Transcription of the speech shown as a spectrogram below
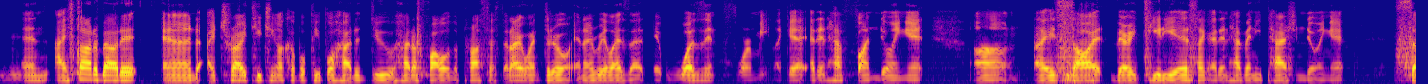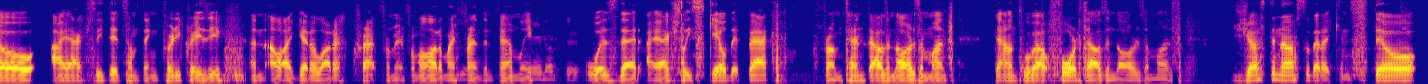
Mhm. And I thought about it and I tried teaching a couple people how to do how to follow the process that I went through and I realized that it wasn't for me. Like I, I didn't have fun doing it. Um, I saw it very tedious. Like I didn't have any passion doing it. So I actually did something pretty crazy, and I I get a lot of crap from it from a lot of my Yeah. friends and family. Throw it up there. Was that I actually scaled it back from ten thousand dollars a month down to about four thousand dollars a month, just enough so that I can still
